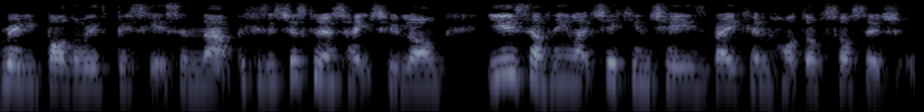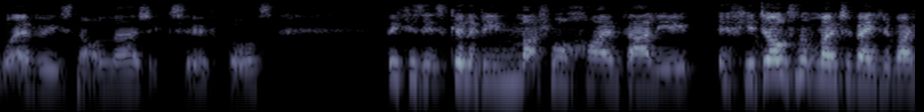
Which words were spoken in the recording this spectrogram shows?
really bother with biscuits and that because it's just going to take too long. Use something like chicken, cheese, bacon, hot dog, sausage, whatever he's not allergic to, of course, because it's going to be much more high value. If your dog's not motivated by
